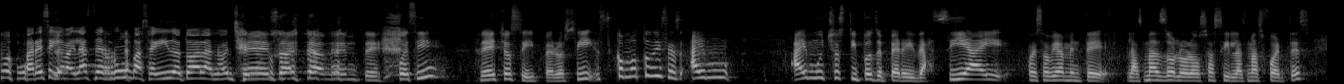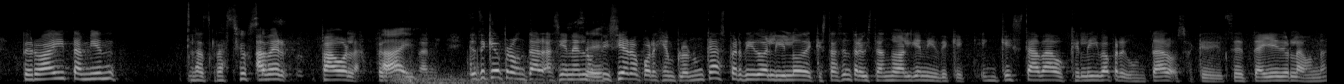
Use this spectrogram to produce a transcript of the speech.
parece que bailaste rumba seguido toda la noche. ¿no? Exactamente. Pues sí, de hecho sí, pero sí, es como tú dices, hay, mu- hay muchos tipos de pérdida. Sí hay, pues obviamente, las más dolorosas y las más fuertes, pero hay también las graciosas. A ver, Paola, perdón, Ay. Dani. Yo te quiero preguntar, así en el Sí. noticiero, por ejemplo, ¿nunca has perdido el hilo de que estás entrevistando a alguien y de que en qué estaba o qué le iba a preguntar? O sea, que se te haya ido la onda.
